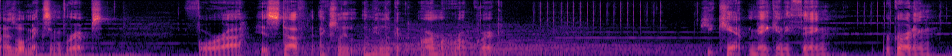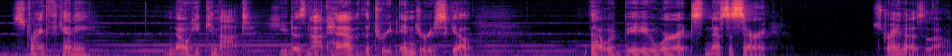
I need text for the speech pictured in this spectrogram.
might as well make some grips for uh, his stuff. Actually, let me look at armor real quick. He can't make anything regarding strength, can he? No, he cannot. He does not have the treat injury skill. That would be where it's necessary. Stray does, though.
